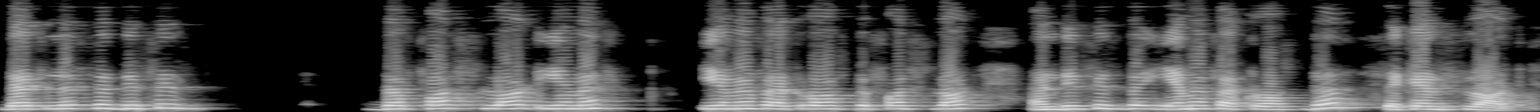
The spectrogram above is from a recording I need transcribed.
that let's say this is the first slot EMF EMF across the first slot and this is the EMF across the second slot.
